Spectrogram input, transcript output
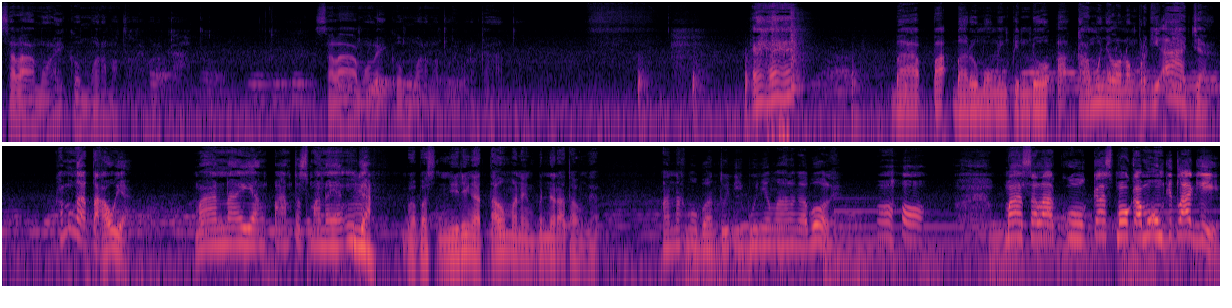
Assalamualaikum warahmatullahi wabarakatuh. Assalamualaikum warahmatullahi wabarakatuh. Eh, eh, eh. Bapak baru mau mimpin doa, kamu nyelonong pergi aja. Kamu nggak tahu ya? Mana yang pantas, mana yang enggak? Bapak sendiri nggak tahu mana yang benar atau enggak. Anak mau bantuin ibunya malah nggak boleh. Oh, masalah kulkas mau kamu ungkit lagi?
